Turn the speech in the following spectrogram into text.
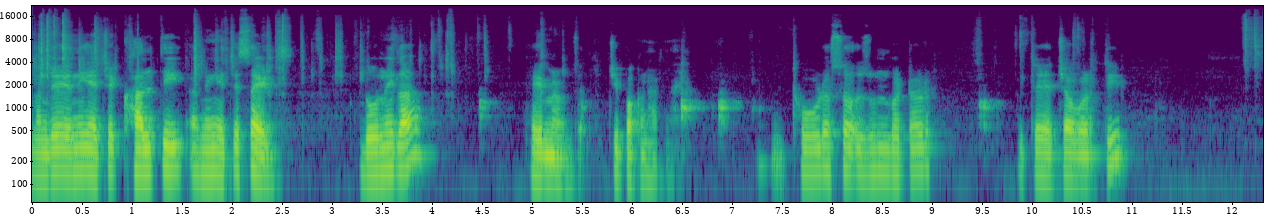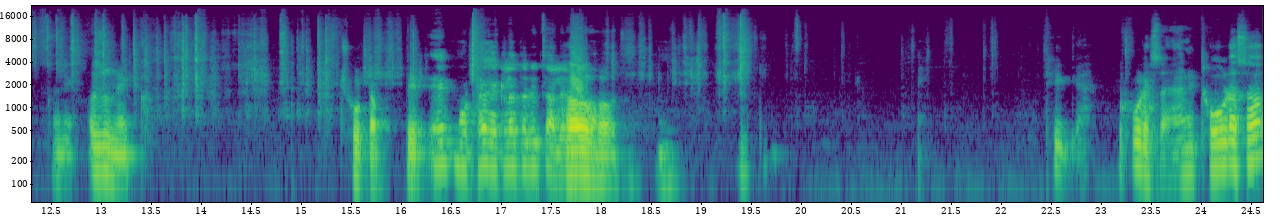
म्हणजे याने याचे खालती आणि याचे साईड्स दोन्हीला हे मिळून जाईल चिपकणार नाही. थोडंसं अजून बटर इथे याच्यावरती. आणि अजून एक छोटा पेपर एक मोठा घेतला तरी चालेल. हो, हो. ठीक आहे. पुरेसं आहे. आणि थोडंसं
